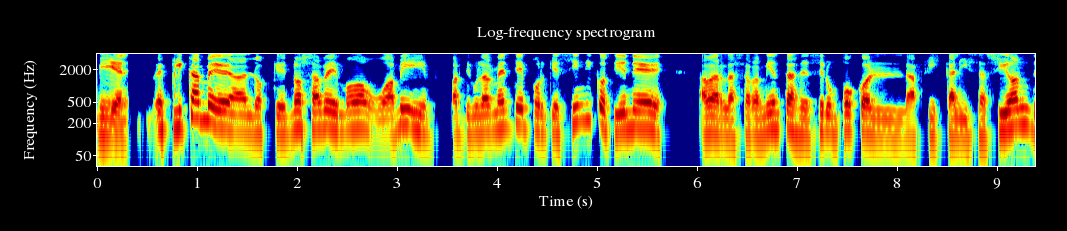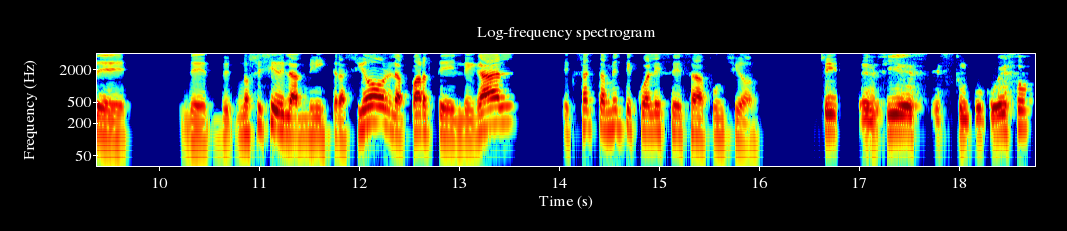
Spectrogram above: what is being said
Bien, explícame a los que no sabemos, o a mí particularmente, porque síndico tiene, a ver, las herramientas de ser un poco la fiscalización de, no sé si de la administración, la parte legal, exactamente cuál es esa función. Sí, en sí es, es un poco eso.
